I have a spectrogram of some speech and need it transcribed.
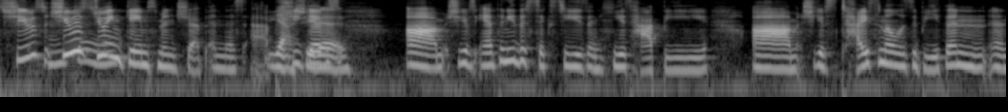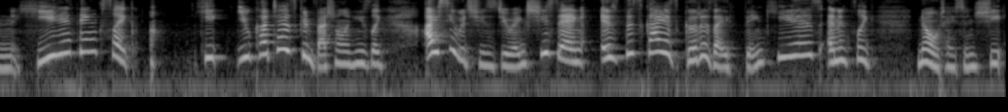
she was she was doing gamesmanship in this app. Yeah, she did. Um, she gives Anthony the 60s and he is happy. Um, she gives Tyson Elizabethan and he thinks like he you cut to his confessional and he's like, I see what she's doing. She's saying, Is this guy as good as I think he is? And it's like, no, Tyson, she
